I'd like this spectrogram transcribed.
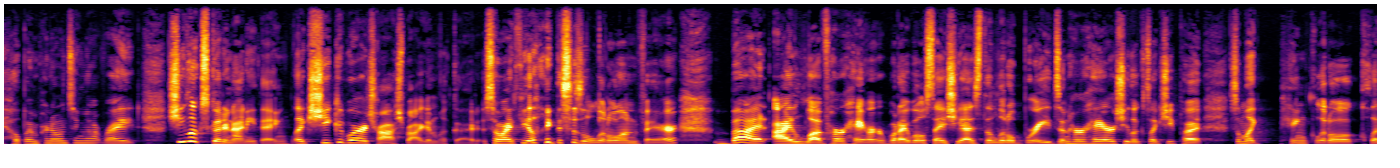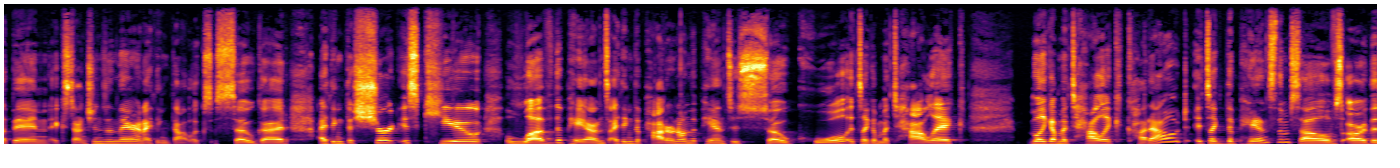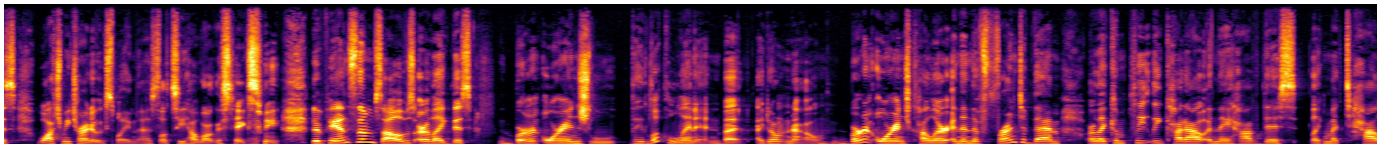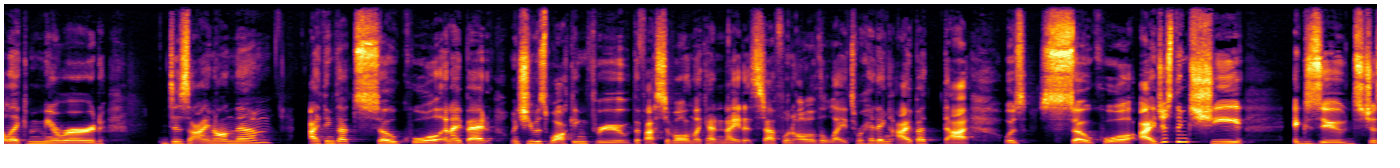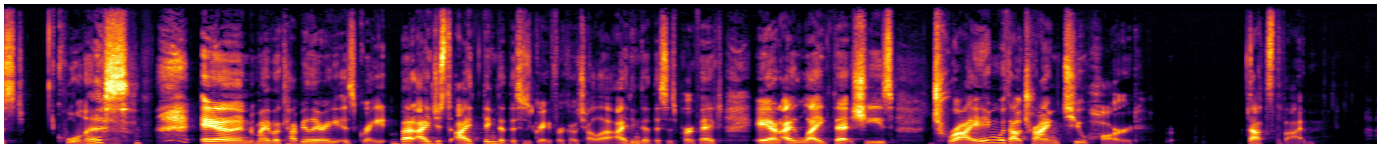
I hope I'm pronouncing that right. She looks good in anything. Like she could wear a trash bag and look good. So I feel like this is a little unfair, but I love her hair. What I will say, she has the little braids in her hair. She looks like she put some like pink little clip in extensions in there. And I think that looks so good. I think the shirt is cute. Love the pants. I think the pattern on the pants is so cool. It's like a metallic like a metallic cutout. It's like the pants themselves are this. Watch me try to explain this. Let's see how long this takes me. The pants themselves are like this burnt orange. They look linen, but I don't know. Burnt orange color. And then the front of them are like completely cut out and they have this like metallic mirrored design on them. I think that's so cool. And I bet when she was walking through the festival and like at night at stuff when all of the lights were hitting, I bet that was so cool. I just think she exudes just coolness. And my vocabulary is great but i just i think that this is great for coachella. I think that this is perfect. And i like that she's trying without trying too hard. That's the vibe.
